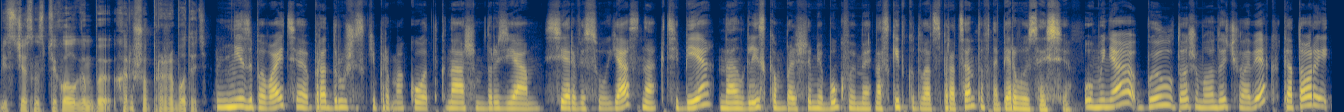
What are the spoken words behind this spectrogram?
если честно, с психологом бы хорошо проработать. Не забывайте про дружеский промокод к нашим друзьям сервису Ясно, к тебе на английском большими буквами на скидку 20% на первую сессию. У меня был тоже молодой человек, который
